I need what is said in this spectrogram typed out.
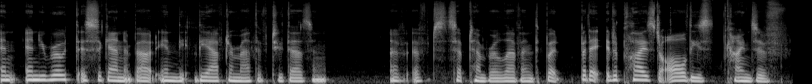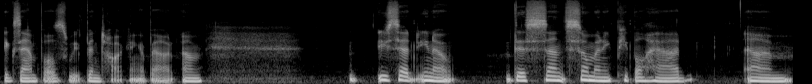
and and you wrote this again about in the, the aftermath of 2000 of, of September 11th but but it, it, applies to all these kinds of examples we've been talking about. Um, you said you know this sense so many people had um,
